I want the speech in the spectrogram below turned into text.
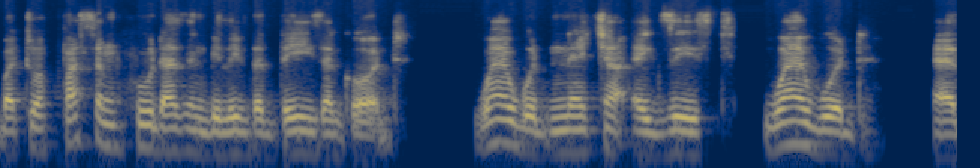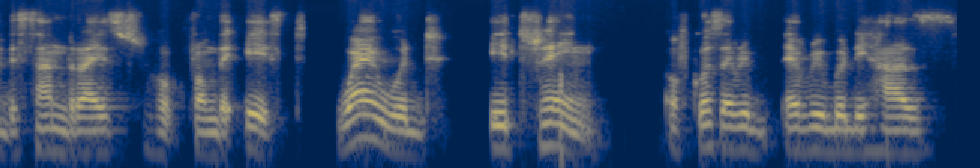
But to a person who doesn't believe that there is a God, why would nature exist? Why would uh, the sun rise from the east? Why would it rain? Of course, every, everybody has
